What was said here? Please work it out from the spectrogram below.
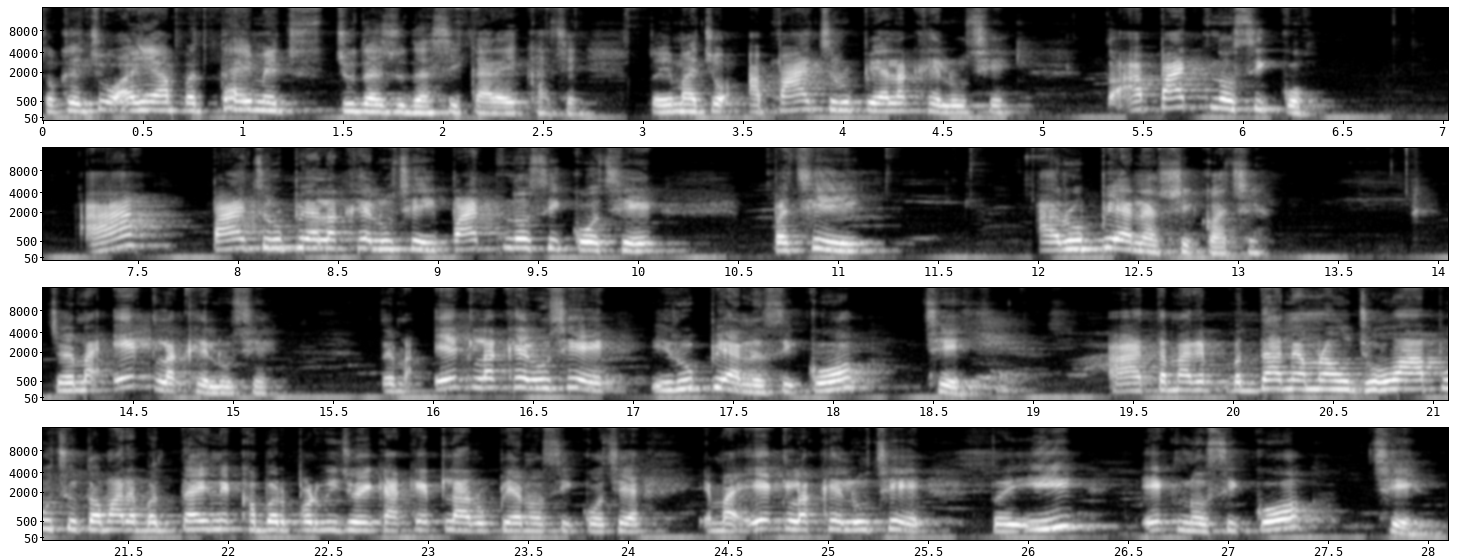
તો કે જો અહીંયા બધાય મેં જુદા જુદા સિક્કા રાખ્યા છે. તો એમાં જો આ પાંચ રૂપિયા લખેલું છે, તો આ પાંચનો સિક્કો, આ પાંચ રૂપિયા લખેલું છે, એ પાંચનો સિક્કો છે, પછી આ રૂપિયાના સિક્કા છે. જો એમાં એક લખેલું છે, તો એમાં એક લખેલું છે, એ રૂપિયાનો સિક્કો છે. આ તમારે બધાને હમણાં હું જોવા આપું છું, તમારે બધાને ખબર પડવી જોઈએ કે આ કેટલા રૂપિયાનો સિક્કો છે. એમાં એક લખેલું છે, તો એ એકનો સિક્કો છે.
